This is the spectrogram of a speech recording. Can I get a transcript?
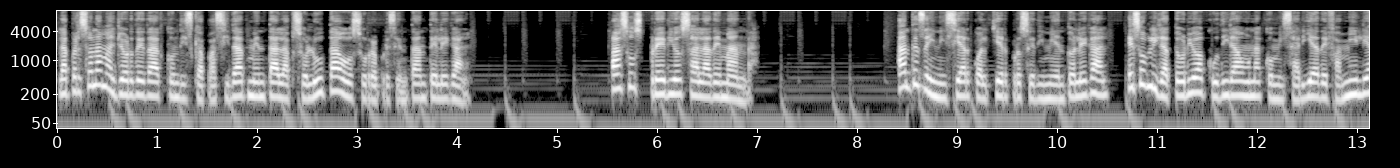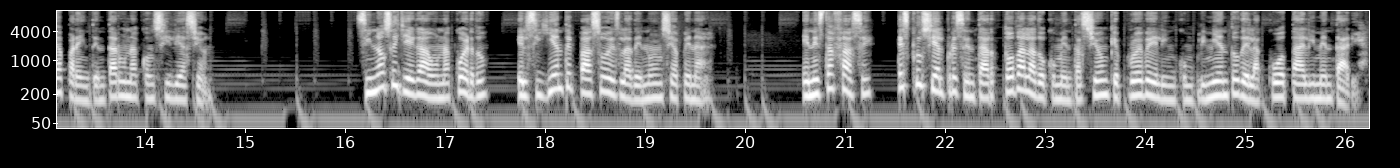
La persona mayor de edad con discapacidad mental absoluta o su representante legal. Pasos previos a la demanda. Antes de iniciar cualquier procedimiento legal, es obligatorio acudir a una comisaría de familia para intentar una conciliación. Si no se llega a un acuerdo, el siguiente paso es la denuncia penal. En esta fase, es crucial presentar toda la documentación que pruebe el incumplimiento de la cuota alimentaria.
